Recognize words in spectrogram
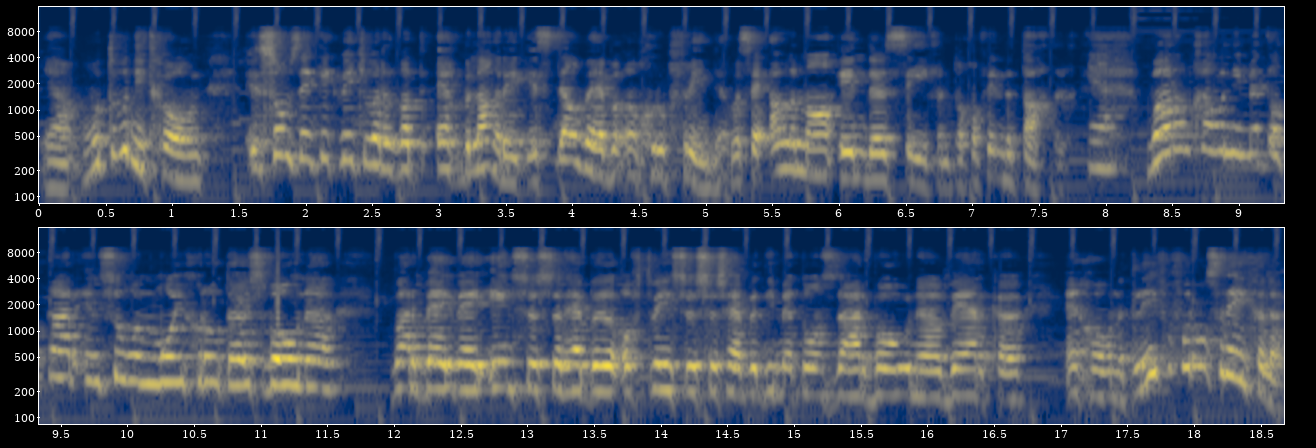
Ja, moeten we niet gewoon. Soms denk ik, weet je wat, het- wat echt belangrijk is? Stel, we hebben een groep vrienden. We zijn allemaal in de 70 of in de 80. Ja. Waarom gaan we niet met elkaar in zo'n mooi groot huis wonen? Waarbij wij één zuster hebben of twee zusters hebben die met ons daar wonen, werken en gewoon het leven voor ons regelen.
